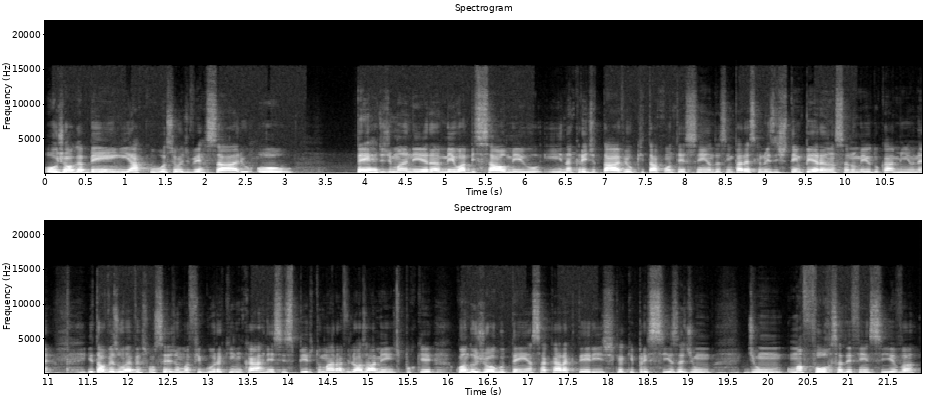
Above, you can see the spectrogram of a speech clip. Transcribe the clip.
ou joga bem e acua seu adversário, ou perde de maneira meio abissal, meio inacreditável o que está acontecendo. Assim, parece que não existe temperança no meio do caminho, né? E talvez o Everson seja uma figura que encarne esse espírito maravilhosamente, porque quando o jogo tem essa característica que precisa de, um, de um, uma força defensiva,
